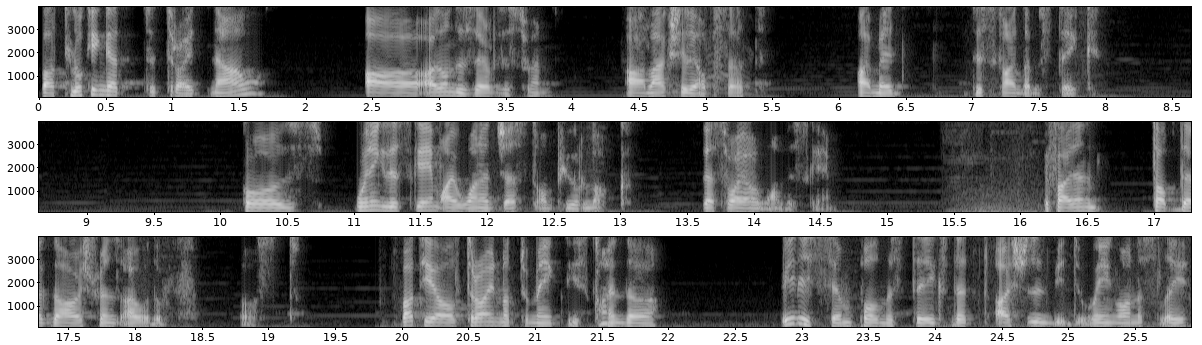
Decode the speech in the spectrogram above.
but looking at it right now, uh, I don't deserve this win. I'm actually upset. I made this kind of mistake. Because winning this game, I won it just on pure luck. That's why I won this game. If I didn't top deck the harsh winds, I would have lost. But yeah, I'll try not to make these kind of really simple mistakes that I shouldn't be doing, honestly.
